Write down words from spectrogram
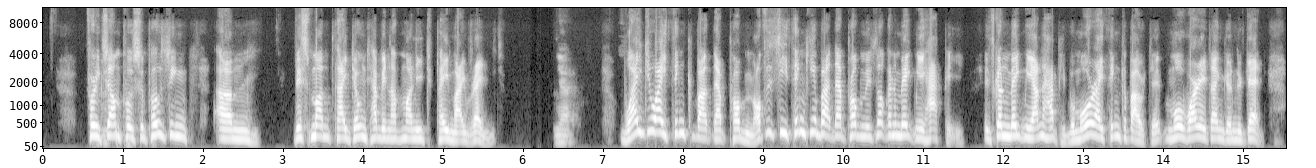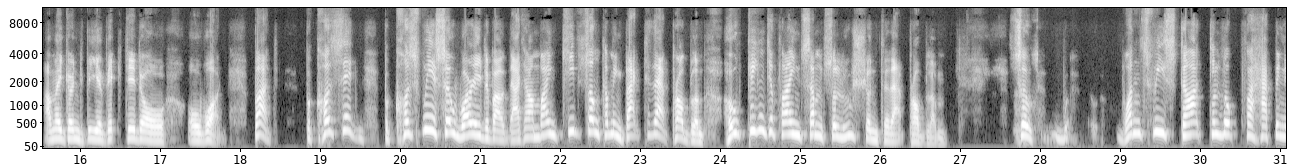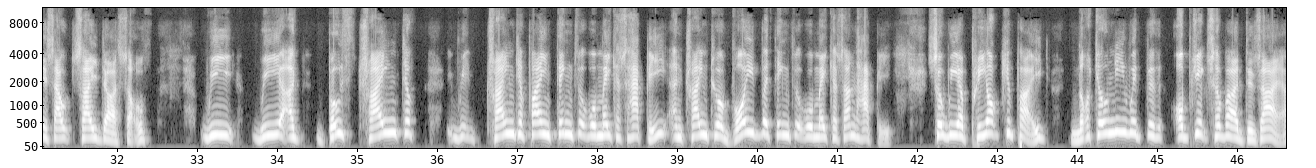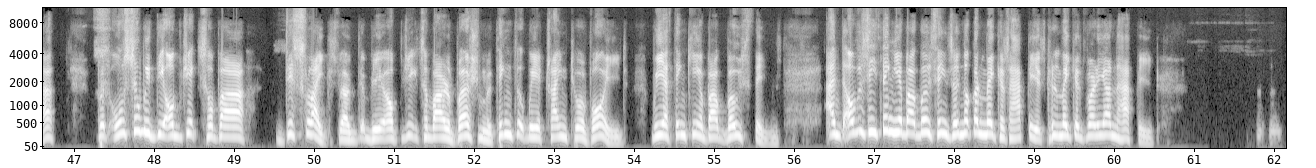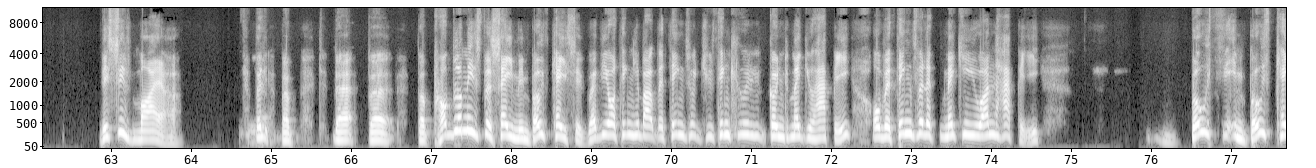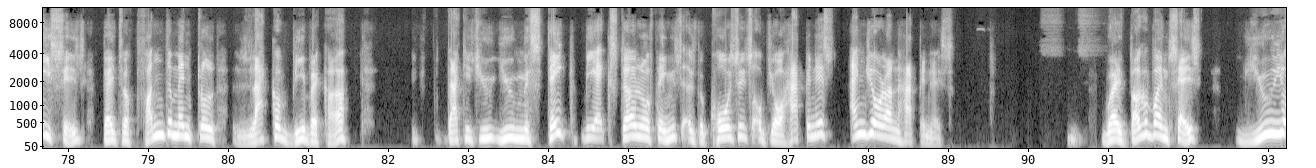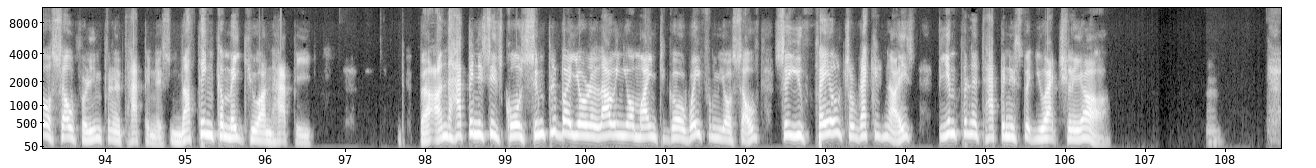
For example, supposing um, this month I don't have enough money to pay my rent. Yeah. Why do I think about that problem? Obviously, thinking about that problem is not going to make me happy. It's going to make me unhappy. The more I think about it, the more worried I'm going to get. Am I going to be evicted or or what? But because it because we're so worried about that, our mind keeps on coming back to that problem, hoping to find some solution to that problem. So w- once we start to look for happiness outside ourselves, we we are both trying to we're trying to find things that will make us happy and trying to avoid the things that will make us unhappy. So we are preoccupied not only with the objects of our desire, but also with the objects of our dislikes, the, the objects of our aversion, the things that we are trying to avoid. We are thinking about those things. And obviously, thinking about those things is not going to make us happy. It's going to make us very unhappy. Mm-hmm. This is Maya. But, but the, the, the problem is the same in both cases, whether you're thinking about the things which you think are going to make you happy or the things that are making you unhappy. both in both cases, there's a fundamental lack of viveka. That is, you you mistake the external things as the causes of your happiness and your unhappiness. Whereas Bhagavan says, you yourself are infinite happiness. Nothing can make you unhappy. But unhappiness is caused simply by your allowing your mind to go away from yourself. So you fail to recognize the infinite happiness that you actually are. Mm.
